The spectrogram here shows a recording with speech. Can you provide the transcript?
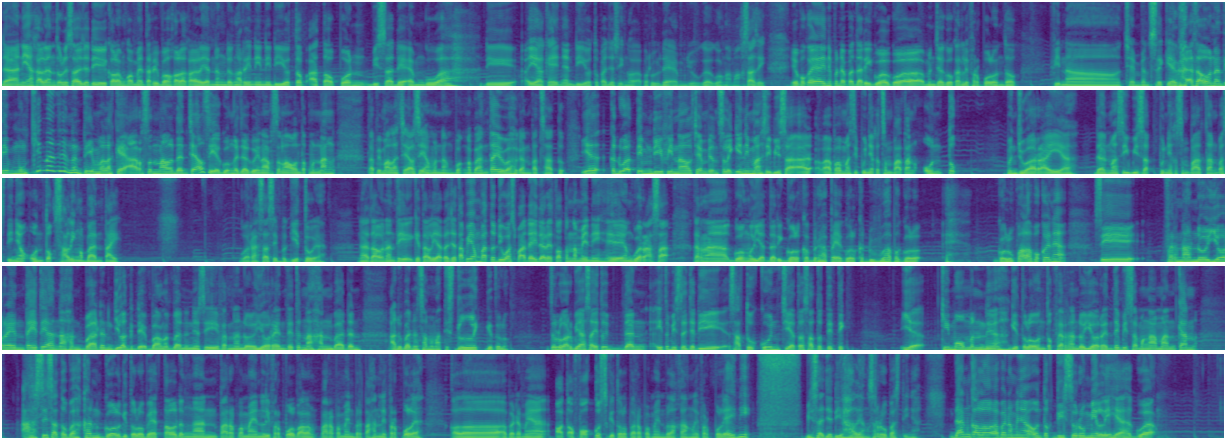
Dan ya kalian tulis aja di kolom komentar di bawah kalau kalian yang dengerin ini di YouTube ataupun bisa DM gua di ya kayaknya di YouTube aja sih nggak perlu DM juga gua nggak maksa sih. Ya pokoknya ini pendapat dari gua gua menjagokan Liverpool untuk final Champions League ya gak tahu. Nanti mungkin aja nanti malah kayak Arsenal dan Chelsea ya. Gue ngejagoin Arsenal untuk menang tapi malah Chelsea yang menang. Ngebantai bahkan 4-1 ya kedua tim di final Champions League ini masih bisa apa masih punya kesempatan untuk menjuarai ya. Dan masih bisa punya kesempatan pastinya untuk saling ngebantai. Gue rasa sih begitu ya nggak tahu nanti kita lihat aja. Tapi yang patut diwaspadai dari Tottenham ini ya, yang gue rasa karena gue ngelihat dari gol ke berapa ya? Gol kedua apa gol eh gue lupa lah pokoknya si Fernando Llorente itu ya nahan badan. Gila gede banget badannya si Fernando Llorente itu nahan badan adu badan sama Matis Delik gitu loh. Itu luar biasa itu dan itu bisa jadi satu kunci atau satu titik Iya, key moment ya gitu loh untuk Fernando Llorente bisa mengamankan asis atau bahkan gol gitu loh battle dengan para pemain Liverpool para, pemain bertahan Liverpool ya. Kalau apa namanya out of focus gitu loh para pemain belakang Liverpool. Ya ini bisa jadi hal yang seru pastinya. Dan kalau apa namanya untuk disuruh milih ya gue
